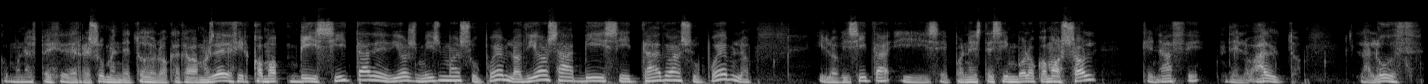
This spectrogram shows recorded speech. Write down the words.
como una especie de resumen de todo lo que acabamos de decir, como visita de Dios mismo a su pueblo. Dios ha visitado a su pueblo y lo visita y se pone este símbolo como sol que nace de lo alto. La luz,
